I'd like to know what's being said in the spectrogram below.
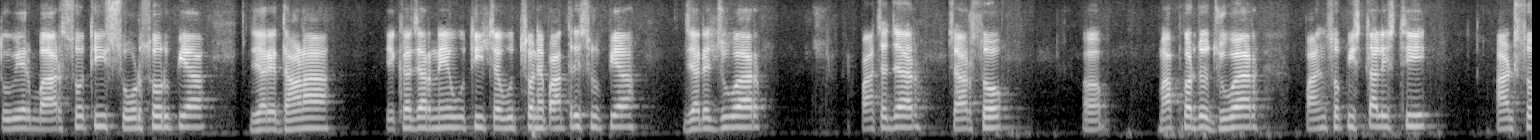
તુવેર બારસોથી સોળસો રૂપિયા, જ્યારે ધાણા એક હજાર નેવુંથી ચૌદસો ને પાંત્રીસ રૂપિયા, જ્યારે જુવાર પાંચ હજાર ચારસો માફ કરજો, જુવાર પાંચસો પિસ્તાલીસથી આઠસો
